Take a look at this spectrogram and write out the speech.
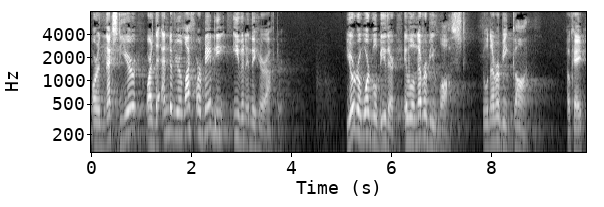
or next year or at the end of your life or maybe even in the hereafter. Your reward will be there. It will never be lost. It will never be gone. Okay?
